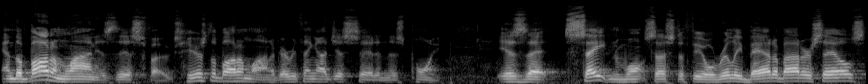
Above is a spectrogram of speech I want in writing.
And the bottom line is this, folks. Here's the bottom line of everything I just said in this point is that Satan wants us to feel really bad about ourselves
